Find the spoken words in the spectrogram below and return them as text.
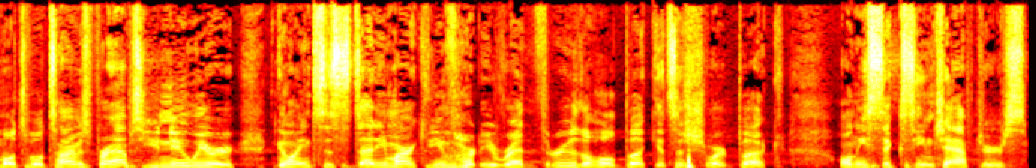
multiple times. Perhaps you knew we were going to study Mark and you've already read through the whole book. It's a short book, only 16 chapters.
